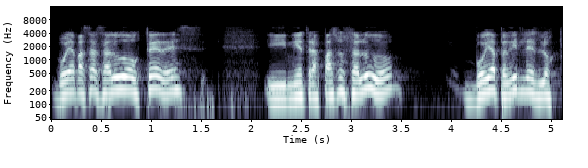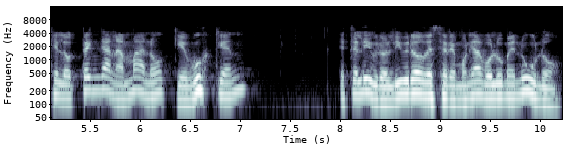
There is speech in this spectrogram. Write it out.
voy a pasar saludo a ustedes y mientras paso saludo, voy a pedirles los que lo tengan a mano que busquen este libro, el libro de ceremonial volumen 1.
